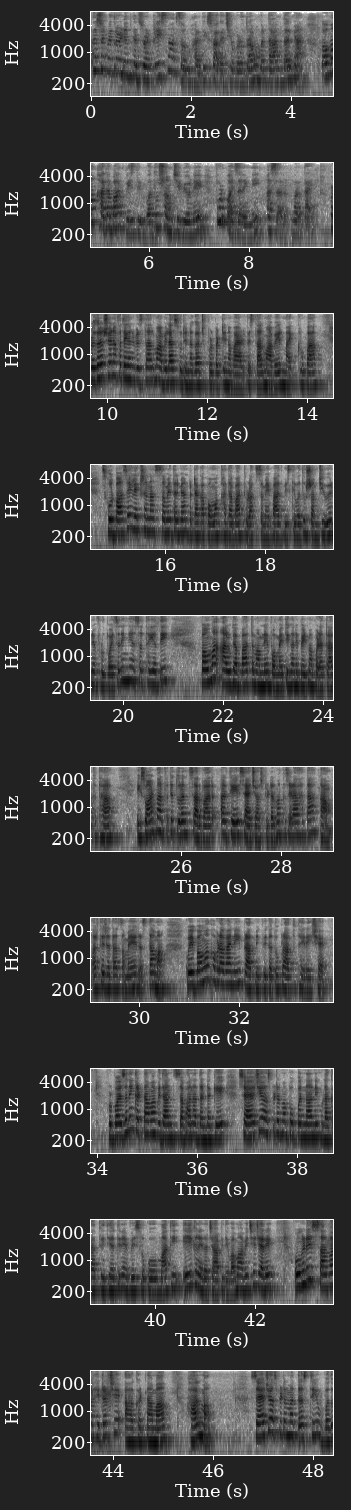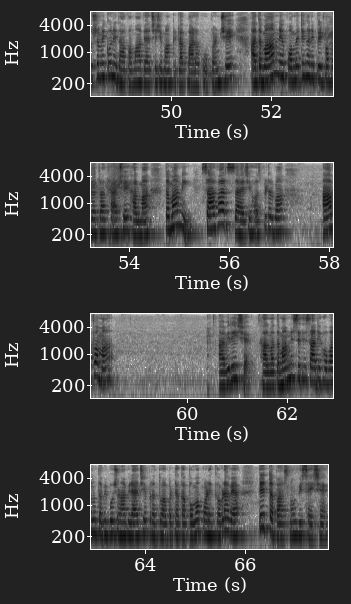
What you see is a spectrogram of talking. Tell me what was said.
નમસ્કાર દર્શક મિત્રો, ઇન્ડિયન કન્સ્યુલર પ્રેસમાં આપ સૌનું હાર્દિક સ્વાગત છે. વડોદરામાં મતદાન દરમિયાન પૌવા ખાધા બાદ વીસથી વધુ શ્રમજીવીઓને ફૂડ પોઈઝનિંગની અસર વર્તાઈ. વડોદરા શહેરના ફતેગંજ વિસ્તારમાં આવેલા સૂર્યનગર, ઝુંપડપટ્ટી નવાયાર્ડ વિસ્તારમાં આવેલ માઇક્રોપા સ્કૂલ પાસે ઇલેક્શનના સમય દરમિયાન બટાકા પૌવા ખાધા બાદ થોડાક સમય બાદ વીસથી વધુ શ્રમજીવીઓને ફૂડ પોઈઝનિંગની અસર થઈ હતી. પૌવા આરોગ્યા બાદ તમામને વોમિટિંગ અને પેટમાં બળતરા તથા એકસો આઠ મારફતે તુરંત સારવાર અર્થે સહેજ હોસ્પિટલમાં ખસેડાયા હતા. કામ અર્થે જતા સમયે રસ્તામાં કોઈ પૌવા ખવડાવવાની પ્રાથમિક વિગતો પ્રાપ્ત થઈ રહી છે. ફૂડ પોઈઝનિંગ ઘટનામાં વિધાનસભાના દંડકે સયાજી હોસ્પિટલમાં ભોગ બનનારની મુલાકાત લીધી હતી અને વીસ લોકોમાંથી એકને રજા આપી દેવામાં આવી છે. જ્યારે ઓગણીસ સારવાર હેઠળ છે. આ ઘટનામાં હાલમાં સયાજી હોસ્પિટલમાં દસથી વધુ શ્રમિકોને લાવવામાં આવ્યા છે, જેમાં કેટલાક બાળકો પણ છે. આ તમામને વોમિટિંગ અને પેટમાં બળતરા થયા છે. હાલમાં તમામની સારવાર સયાજી હોસ્પિટલમાં આપવામાં આવી રહી છે. હાલમાં તમામની સ્થિતિ સારી હોવાનું તબીબો જણાવી રહ્યા છે, પરંતુ આ બટાકા પૌવા કોણે ખવડાવ્યા તે તપાસનો વિષય છે.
